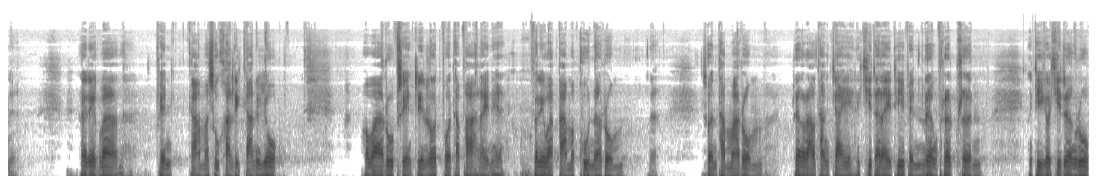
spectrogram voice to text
เนี่ยเรียกว่าเป็นกามาสุขาริการุโยก เพราะว่ารูปเสียงกลิ่นรสโผฏฐะอะไรเนี่ยก็เรียกว่ากามคุณอารมณ์นะส่วนธรรมารมณ์ เรื่องราวทางใจคิดอะไรที่เป็นเรื่องเพลิดเพลินบางทีก็คิดเรื่องรูป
